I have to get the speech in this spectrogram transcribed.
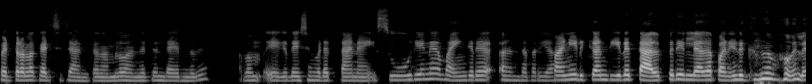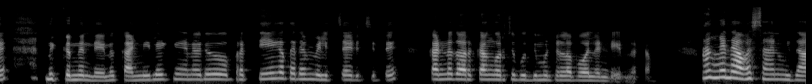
പെട്രോളൊക്കെ അടിച്ചിട്ടാണ് കേട്ടോ നമ്മൾ വന്നിട്ടുണ്ടായിരുന്നത്. അപ്പം ഏകദേശം ഇവിടെ എത്താനായി. സൂര്യന് ഭയങ്കര എന്താ പറയാ പണിയെടുക്കാൻ തീരെ താല്പര്യമില്ലാതെ പണിയെടുക്കുന്ന പോലെ നിൽക്കുന്നുണ്ടായിരുന്നു കണ്ണിലേക്ക് ഇങ്ങനെ ഒരു പ്രത്യേക തരം വിളിച്ചടിച്ചിട്ട് കണ്ണ് തുറക്കാൻ കുറച്ച് ബുദ്ധിമുട്ടുള്ള പോലെ ഉണ്ടായിരുന്നു കേട്ടോ. അങ്ങനെ അവസാനം ഇതാ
